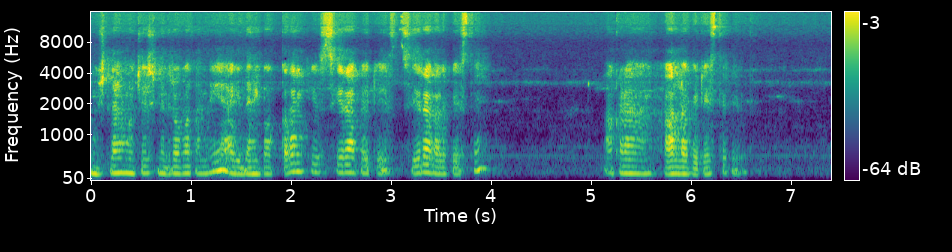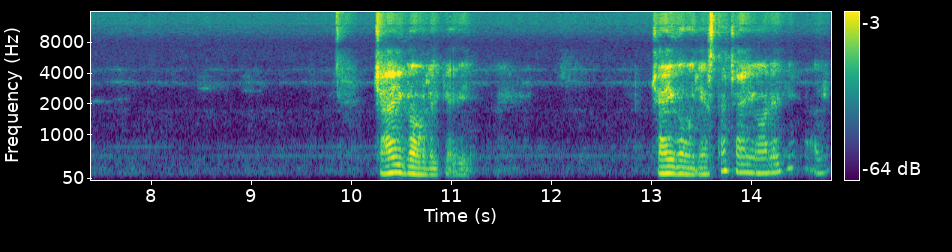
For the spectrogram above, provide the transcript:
ముస్లాం వచ్చేసి నిద్రపోతుంది. అది దానికి ఒక్కదానికి సీరా పెట్టి సీరా కలిపేస్తే అక్కడ హాల్లో పెట్టేస్తే తింది చాయ్ గవలేకి అవి చాయ్ గవ చేస్తా చాయ్ గవలేకి అవి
